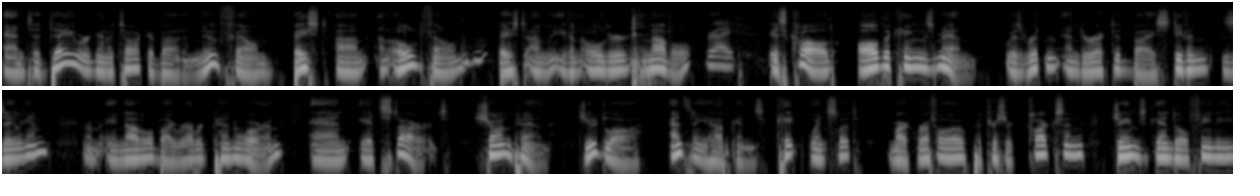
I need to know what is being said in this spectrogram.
and today we're going to talk about a new film based on an old film, mm-hmm. based on an even older novel. Right. It's called All the King's Men. It was written and directed by Steven Zaillian from a novel by Robert Penn Warren, and it stars Sean Penn, Jude Law, Anthony Hopkins, Kate Winslet, Mark Ruffalo, Patricia Clarkson, James Gandolfini,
